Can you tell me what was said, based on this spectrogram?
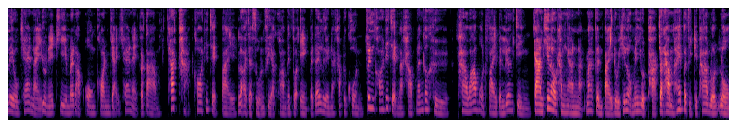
เร็วแค่ไหน อยู่ในทีมระดับองค์กรใหญ่แค่ไหนก็ตาม ถ้าขาดข้อที่ 7 ไป เราอาจจะสูญเสียความเป็นตัวเองไปได้เลยนะครับทุกคน ซึ่งข้อที่ 7 นะครับ นั่นก็คือ ภาวะหมดไฟเป็นเรื่องจริง การที่เราทำงานหนักมากเกินไป โดยที่เราไม่หยุดพักจะทำให้ประสิทธิภาพลดลง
